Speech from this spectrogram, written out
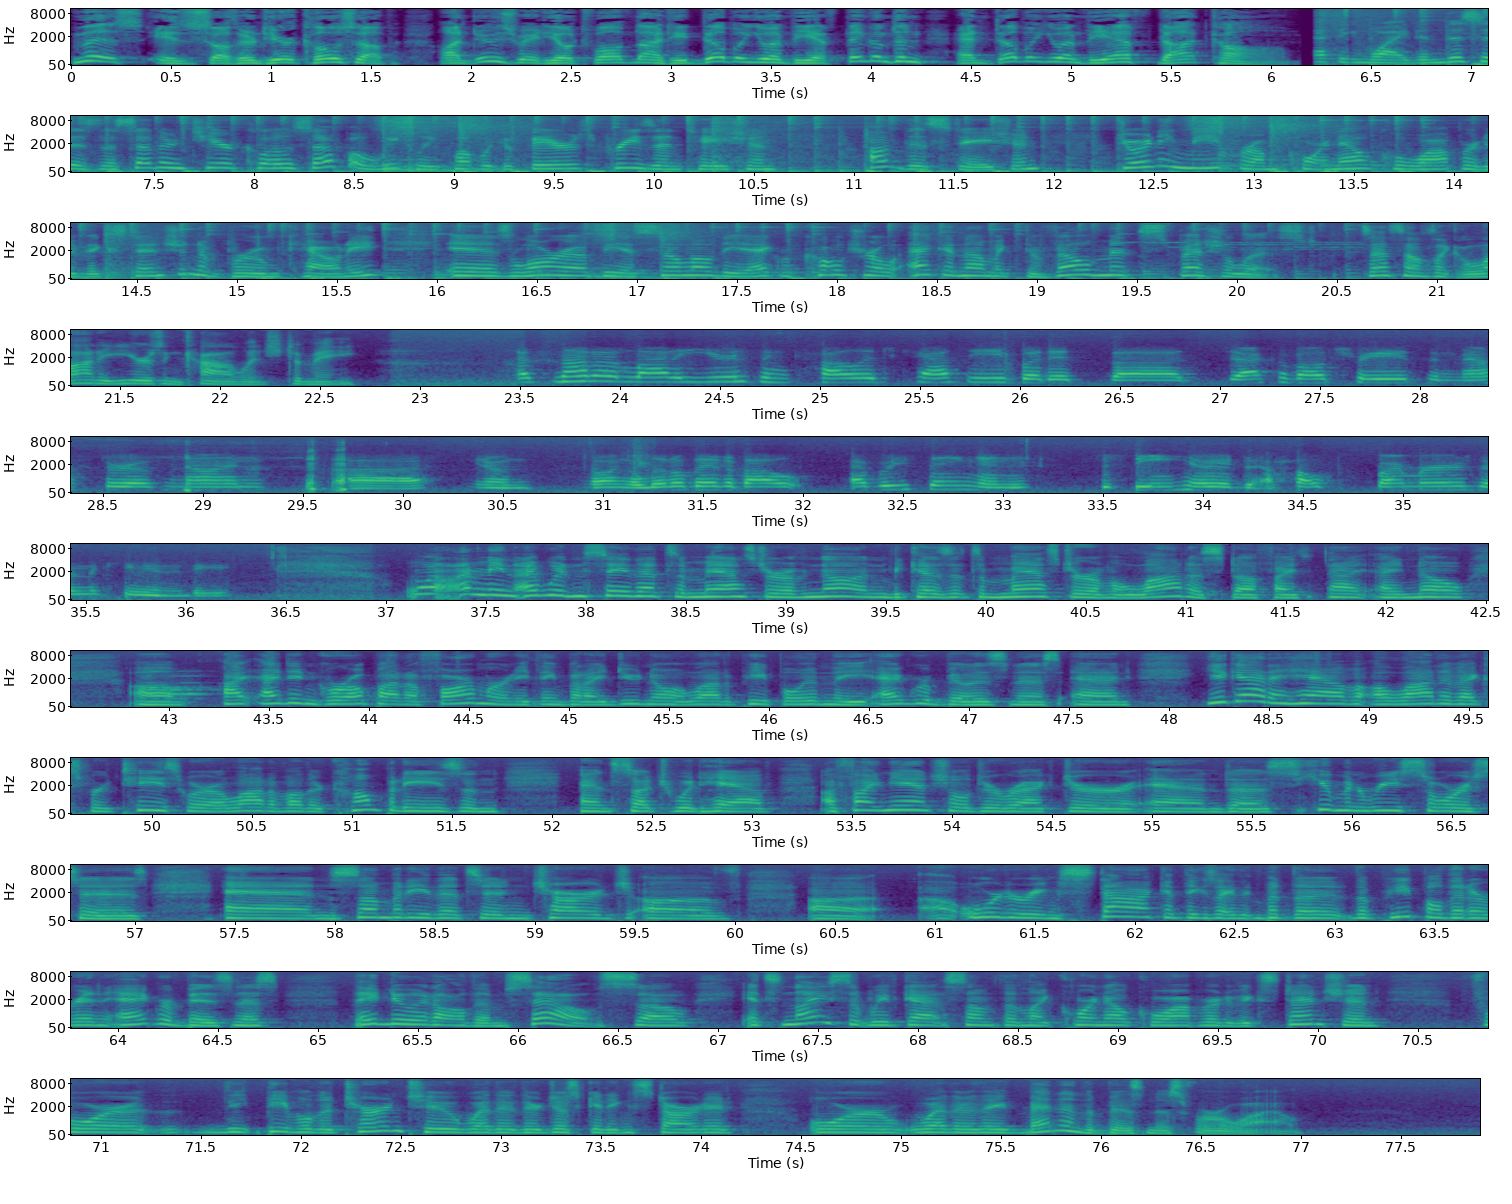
This is Southern Tier Close Up on News Radio 1290 WNBF Binghamton and WNBF.com. Kathy White, and this is the Southern Tier Close Up, a weekly public affairs presentation of this station. Joining me from Cornell Cooperative Extension of Broome County is Laura Biasillo, the Agricultural Economic Development Specialist. That sounds like a lot of years in college to me. It's not a lot of years in college, Kathy, but it's uh, jack of all trades and master of none. uh, you know, knowing a little bit about everything and just being here to help farmers and the community. Well, I mean, I wouldn't say that's a master of none because it's a master of a lot of stuff. I I, I know um, I, I didn't grow up on a farm or anything, but I do know a lot of people in the agribusiness, and you got to have a lot of expertise where a lot of other companies and and such would have a financial director and uh, human resources and somebody that's in charge of. Uh, uh, ordering stock and things like that. But the, the people that are in agribusiness, they do it all themselves. So it's nice that we've got something like Cornell Cooperative Extension for the people to turn to, whether they're just getting started or whether they've been in the business for a while.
